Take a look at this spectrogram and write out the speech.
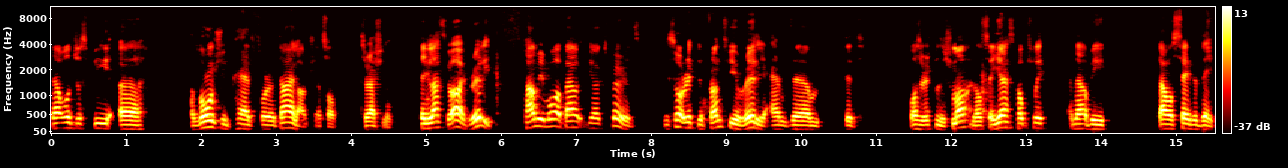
that will just be a, a launching pad for a dialogue. That's all. It's rational. Then you'll ask, "Oh, really? Tell me more about your experience. You saw it written in front of you, really, and um, did was it written in Shema?" And I'll say, "Yes, hopefully," and that'll be that will save the day.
